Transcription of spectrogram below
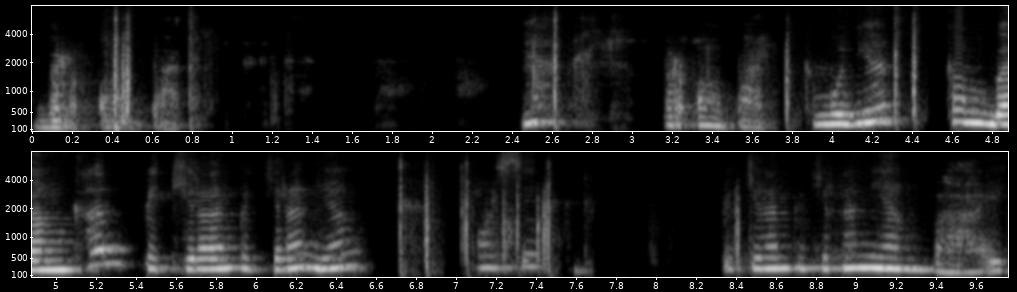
Berobat. Ya, berobat. Kemudian kembangkan pikiran-pikiran yang positif, pikiran-pikiran yang baik.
